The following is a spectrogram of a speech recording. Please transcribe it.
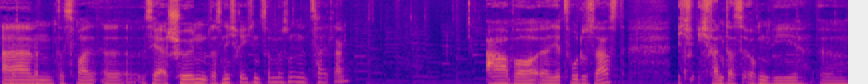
ähm, Das war äh, sehr schön, das nicht riechen zu müssen eine Zeit lang. Aber äh, jetzt, wo du sagst, ich, ich fand das irgendwie... Äh,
